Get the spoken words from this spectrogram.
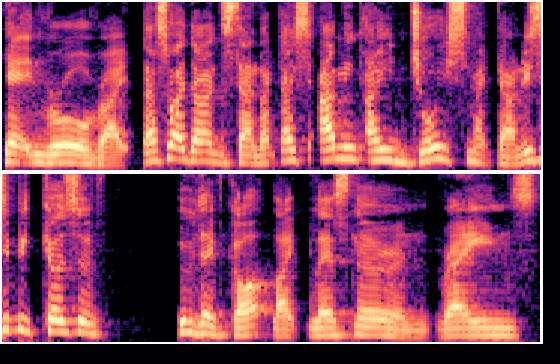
getting Raw right? That's what I don't understand. Like I, s- I mean, I enjoy SmackDown. Is it because of who they've got, like Lesnar and Reigns?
